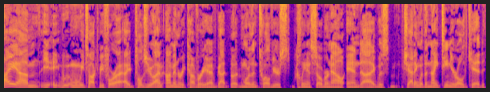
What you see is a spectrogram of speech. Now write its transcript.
I um when we talked before, I, I, told you I'm I'm in recovery. I've got uh, more than 12 years clean and sober now, and I was chatting with a 19 year old kid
